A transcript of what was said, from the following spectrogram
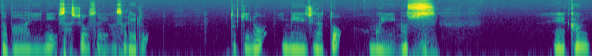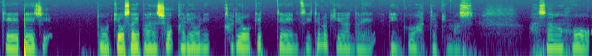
た場合に差し押さえがされる時のイメージだと思います。え関係ページ、東京裁判所過料に過料決定についての Q&A、リンクを貼っておきます。破産法、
